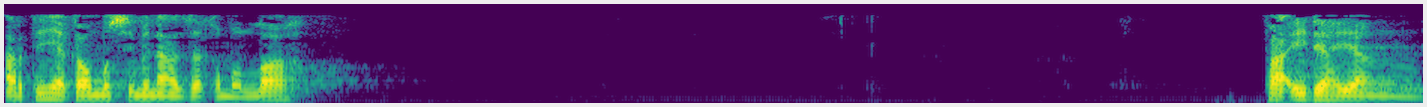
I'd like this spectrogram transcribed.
Artinya kaum muslimin azakumullah Faidah yang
